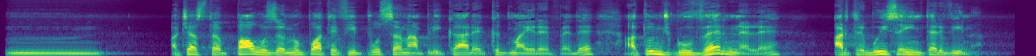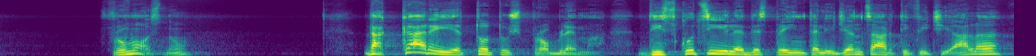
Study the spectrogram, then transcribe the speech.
mm, această pauză nu poate fi pusă în aplicare cât mai repede, atunci guvernele ar trebui să intervină. Frumos, nu? Dar care e totuși problema? Discuțiile despre inteligența artificială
